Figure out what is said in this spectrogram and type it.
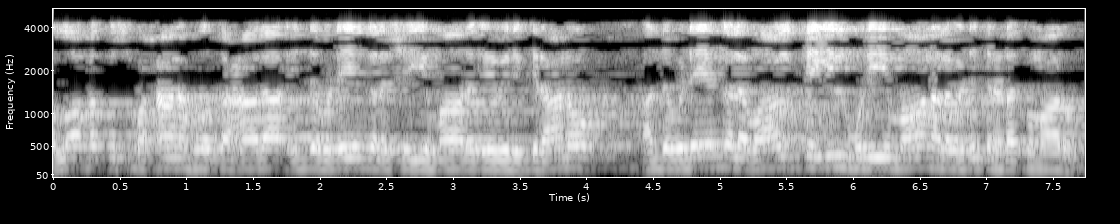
அல்லாஹுக்கு சுபஹானா இந்த விடயங்களை செய்யுமாறு ஏவிருக்கிறானோ அந்த விடயங்களை வாழ்க்கையில் முடியுமான அளவெடுத்து நடக்குமாறும்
